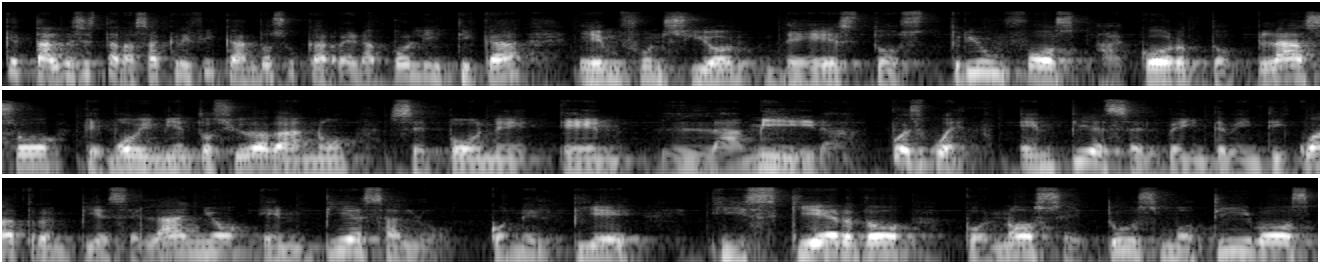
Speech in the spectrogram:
que tal vez estará sacrificando su carrera política en función de estos triunfos a corto plazo que Movimiento Ciudadano se pone en la mira. Pues bueno, empieza el 2024, empieza el año, empiézalo con el pie izquierdo, conoce tus motivos,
